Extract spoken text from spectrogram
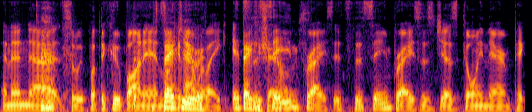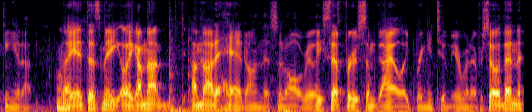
And then uh, so we put the coupon in. Thank looking you. At, we're like, it's Thank the you, same price. It's the same price as just going there and picking it up. Mm-hmm. Like it does make like I'm not I'm not ahead on this at all really, except for some guy will like bring it to me or whatever. So then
